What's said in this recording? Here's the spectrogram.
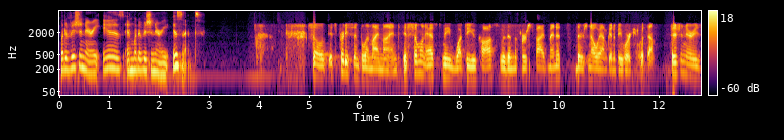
what a visionary is and what a visionary isn't so it's pretty simple in my mind. If someone asks me, what do you cost within the first five minutes, there's no way I'm going to be working with them. Visionaries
